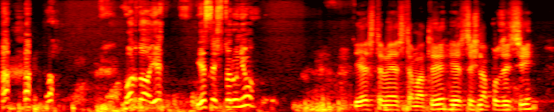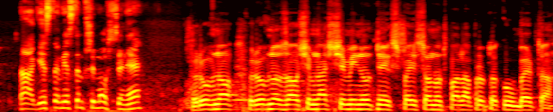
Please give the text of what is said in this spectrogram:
Mordo, je, jesteś w Toruniu? Jestem, jestem, a ty jesteś na pozycji? Tak, jestem, jestem przy moście, nie? Równo, równo za 18 minut niech Spaceon odpala protokół beta.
